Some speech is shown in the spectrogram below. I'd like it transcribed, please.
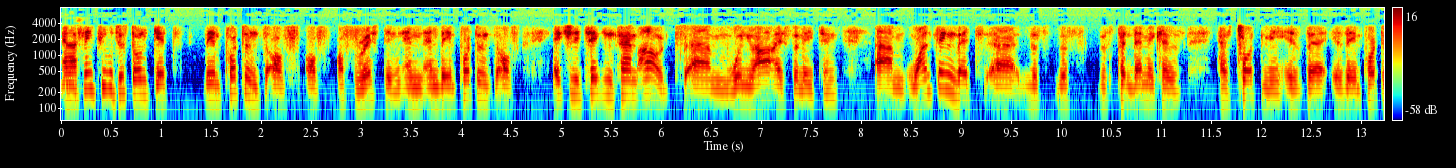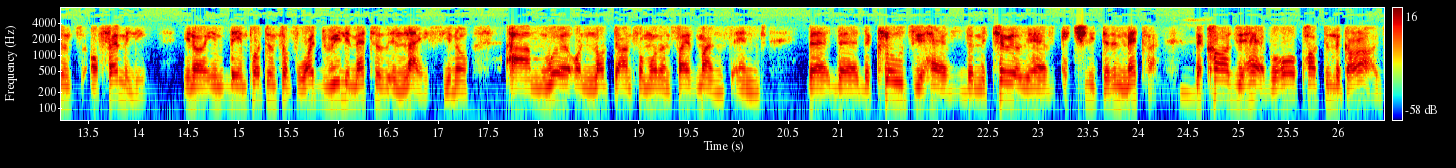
And I think people just don't get the importance of, of, of resting and, and the importance of actually taking time out um, when you are isolating. Um, one thing that uh, this, this, this pandemic has, has taught me is the, is the importance of family. You know, in the importance of what really matters in life. You know, um, we're on lockdown for more than five months, and the, the, the clothes you have, the material you have actually didn't matter. Mm. The cars you have were all parked in the garage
